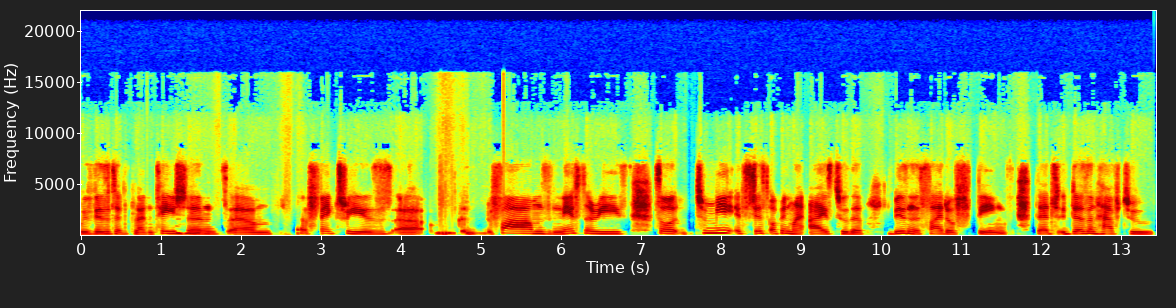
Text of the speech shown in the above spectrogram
We visited plantations, um, factories, uh, farms, nurseries. So to me, it's just opened my eyes to the business side of things. That it doesn't have to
